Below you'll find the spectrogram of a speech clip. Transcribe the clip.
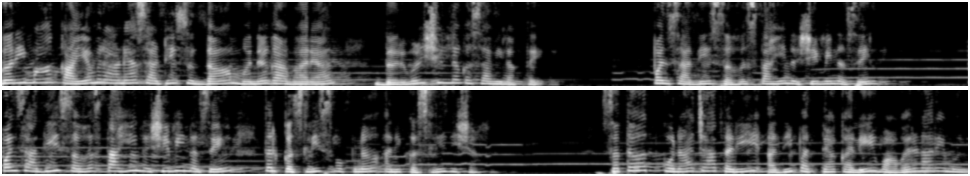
गरिमा कायम राहण्यासाठी सुद्धा मनगाभाऱ्यात दरवळ शिल्लक असावी लागते. पण साधी सहजताही नशिबी नसेल. पण साधी सहजताही नशिबी नसेल तर कसली स्वप्न आणि कसली दिशा? सतत कुणाच्या तरी अधिपत्याखाली वावरणारे मन.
